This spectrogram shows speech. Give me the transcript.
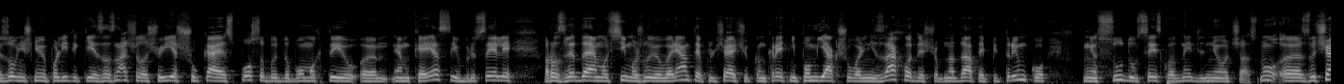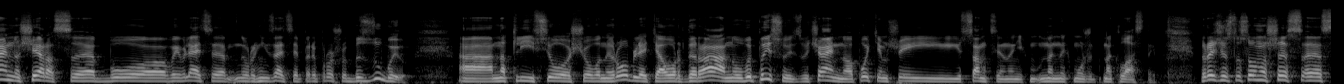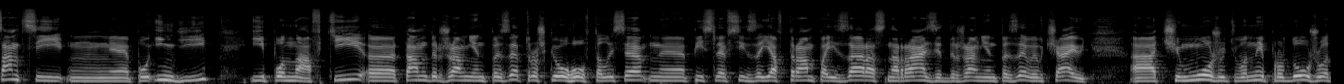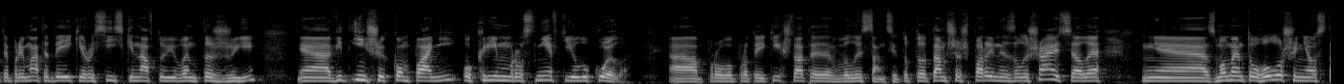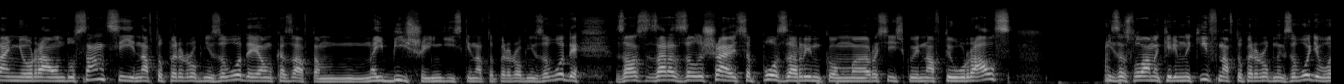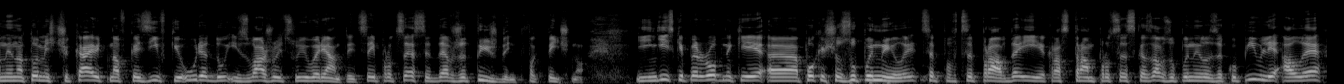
зовнішньої політики зазначила, що ЄС шукає способи допомогти е, МКС, і в Брюсселі розглядаємо всі можливі варіанти, включаючи конкретні пом'якшувальні заходи, щоб надати підтримку е, суду в цей складний для нього час. Ну, е, звичайно, ще раз, е, бо виявляється, організація перепрошую беззубою на тлі всього, що вони роблять, а ордера ну виписують, звичайно, а потім ще й санкції на них на них можуть накласти. Речі, стосовно ще е, санкцій е, по Індії і по нафті, е, там державні НПЗ трошки оговталися після всіх заяв Трампа, і зараз наразі державні НПЗ вивчають, чи можуть вони продовжувати приймати деякі російські нафтові вантажі від інших компаній, окрім Роснефті і Лукойла проти яких штати ввели санкції. Тобто там ще шпари не залишаються, але е, з моменту оголошення останнього раунду санкцій нафтопереробні заводи, я вам казав, там найбільші індійські нафтопереробні заводи за- зараз залишаються поза ринком е, російської нафти Уралс. І за словами керівників нафтопереробних заводів, вони натомість чекають на вказівки уряду і зважують свої варіанти. І цей процес іде вже тиждень, фактично. І індійські переробники е, поки що зупинили це. Це правда, і якраз Трамп про це сказав. Зупинили закупівлі, але е,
